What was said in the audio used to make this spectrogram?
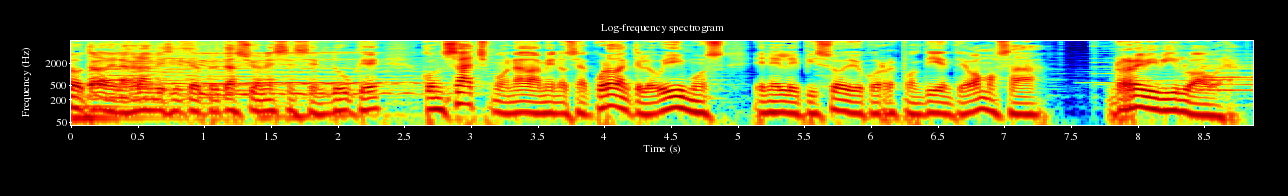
otra de las grandes interpretaciones es el Duque con Sachmo, nada menos. ¿Se acuerdan que lo vimos en el episodio correspondiente? Vamos a revivirlo ahora.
